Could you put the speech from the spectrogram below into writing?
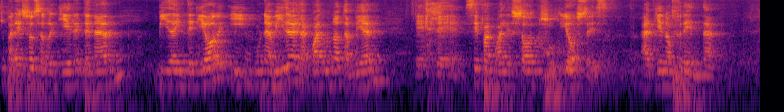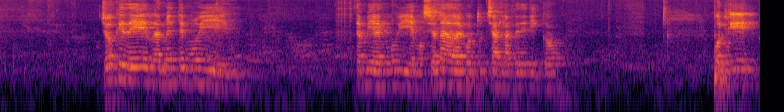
Y para eso se requiere tener vida interior y una vida en la cual uno también este, sepa cuáles son sus dioses, a quien ofrenda. Yo quedé realmente muy, también muy emocionada con tu charla, Federico, porque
